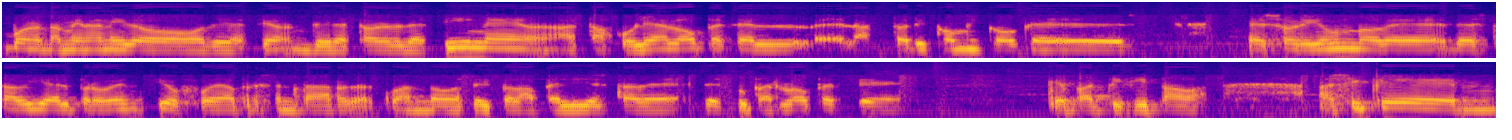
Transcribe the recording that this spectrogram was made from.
Bueno, también han ido dirección, directores de cine, hasta Julián López, el, el actor y cómico que es es oriundo de, esta vía del Provencio, fue a presentar cuando se hizo la peli esta de, Super López que, participaba. Así que mm,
